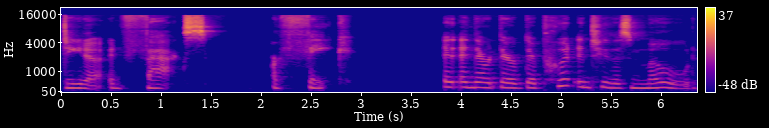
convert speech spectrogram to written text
data and facts are fake. And, and they're they're they're put into this mode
